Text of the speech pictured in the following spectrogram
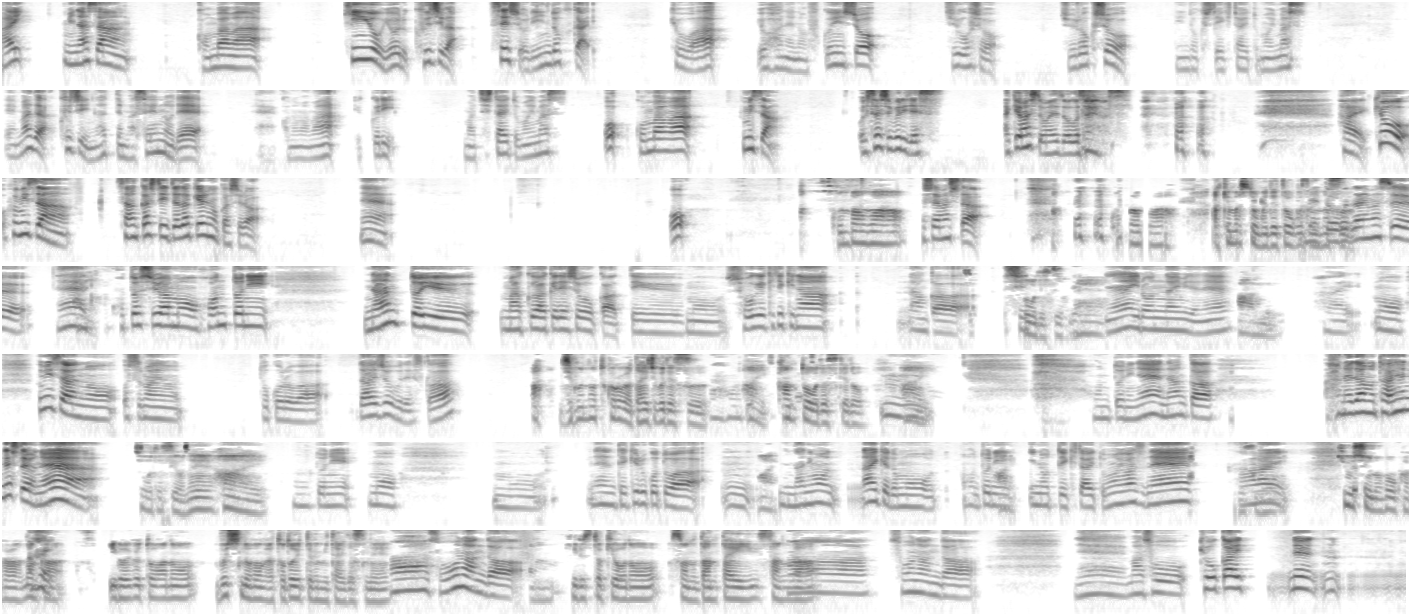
はい。皆さん、こんばんは。金曜夜9時は聖書臨読会。今日はヨハネの福音書15章、16章を臨読していきたいと思います。えまだ9時になってませんので、このままゆっくりお待ちしたいと思います。お、こんばんは。ふみさん、お久しぶりです。明けましておめでとうございます。はい。今日、ふみさん、参加していただけるのかしら？ねえ。お、いこんばんは。らっしゃいました。こんばんは。明けましておめでとうございます。おめでとうございます。ねえ、はい今年はもう本当に、なんという幕開けでしょうかっていう、もう衝撃的な、なんか、しそうですよね。ね、いろんな意味でね。はい。はい。もう、ふみさんのお住まいのところは大丈夫ですか？あ、自分のところは大丈夫です。はい。関東ですけど。うんうんはい。はあ本当にね、なんか、羽田も大変でしたよね。そうですよね。はい。本当に、もう、もう、ね、できることは、うんはい何もないけども、本当はにい祈っていきたいと思いますね。ですねはい。九州の方から、なんか、いろいろとあの、物資の方が届いてるみたいですね。ああ、そうなんだ。あのキリスト教のその団体さんが、ああ、そうなんだ。ねえ、まあそう、教会、ね、ん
